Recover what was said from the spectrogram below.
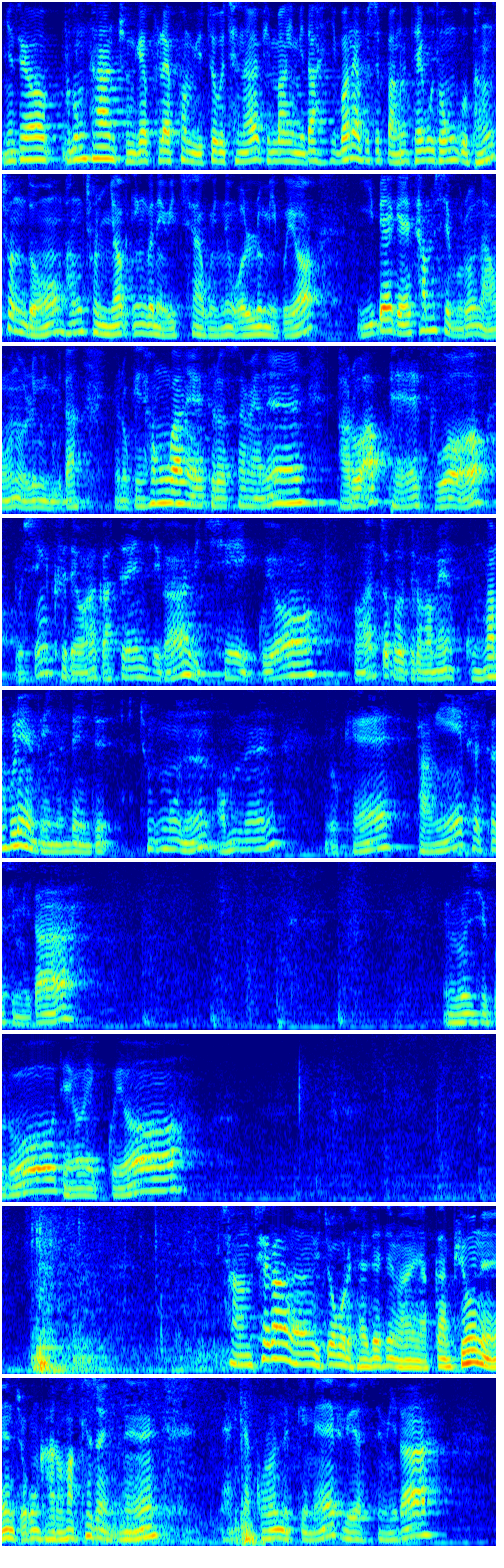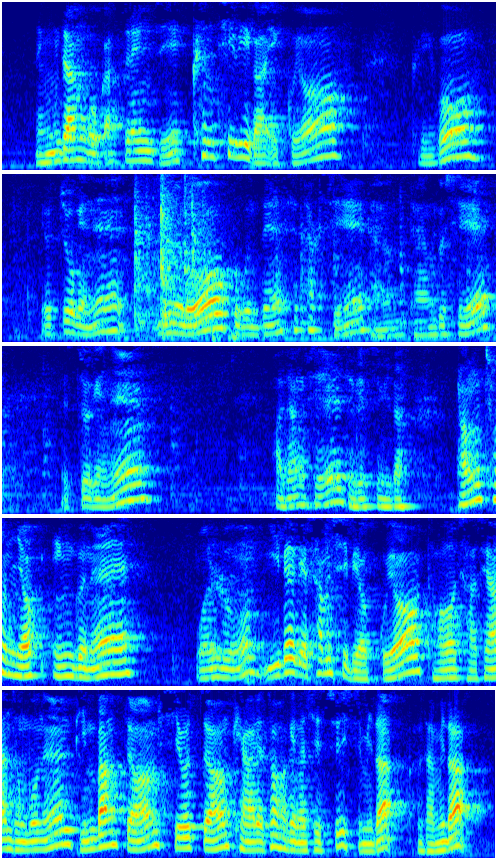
안녕하세요. 부동산 중개 플랫폼 유튜브 채널 빈방입니다. 이번에 보실 방은 대구 동구 방촌동 방촌역 인근에 위치하고 있는 원룸이고요. 200에 30으로 나온 원룸입니다. 이렇게 현관에 들어서면은 바로 앞에 부엌, 요 싱크대와 가스레인지가 위치해 있고요. 더 안쪽으로 들어가면 공간 분리는 돼 있는데 이제 중문은 없는 이렇게 방이 펼쳐집니다. 이런 식으로 되어 있고요. 창 채광은 위쪽으로 잘 되지만 약간 뷰는 조금 가로막혀져 있는 살짝 그런 느낌의 뷰였습니다. 냉장고, 가스레인지, 큰 TV가 있고요. 그리고 이쪽에는 문으로 구분된 세탁실, 다용, 다용도실, 이쪽에는 화장실 되겠습니다. 방촌역 인근의 원룸 200에 30이었고요. 더 자세한 정보는 빈방점 co.kr에서 확인하실 수 있습니다. 감사합니다.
